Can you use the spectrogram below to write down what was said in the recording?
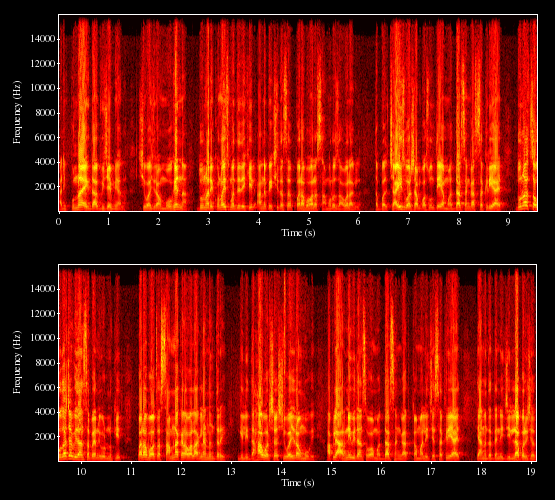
आणि पुन्हा एकदा विजय मिळाला. शिवाजीराव मोघेंना दोन हजार एकोणावीसमध्ये देखील अनपेक्षित असं पराभवाला सामोरं जावं लागलं. तब्बल चाळीस वर्षांपासून ते या मतदारसंघात सक्रिय आहेत. दोन हजार चौदाच्या विधानसभा निवडणुकीत पराभवाचा सामना करावा लागल्यानंतरही गेली दहा वर्ष शिवाजीराव मोघे आपल्या आर्णी विधानसभा मतदारसंघात कमालीचे सक्रिय आहेत. त्यानंतर त्यांनी जिल्हा परिषद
